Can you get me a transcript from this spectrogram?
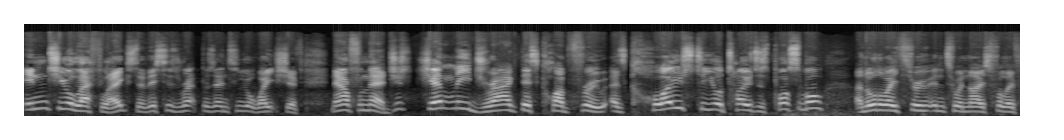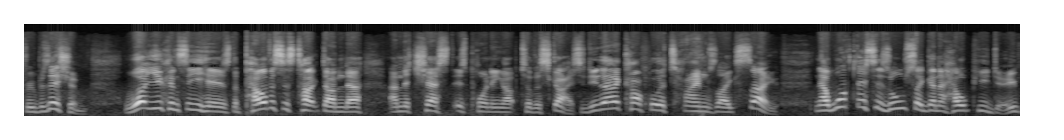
into your left leg, so this is representing your weight shift. Now from there, just gently drag this club through as close to your toes as possible, and all the way through into a nice follow through position. What you can see here is the pelvis is tucked under and the chest is pointing up to the sky. So do that a couple of times like so. Now, what this is also gonna help you do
